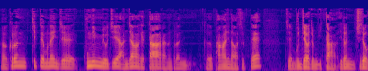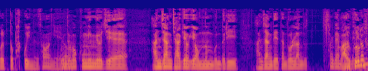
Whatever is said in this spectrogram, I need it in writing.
어, 그렇기 때문에 이제 국립묘지에 안장하겠다라는 그런 그 방안이 나왔을 때 이제 문제가 좀 있다 이런 지적을 또 받고 있는 상황이에요. 그런데 뭐 국립묘지에 안장 자격이 없는 분들이 안장돼 있다는 논란도 상당히 그럼요. 이런,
